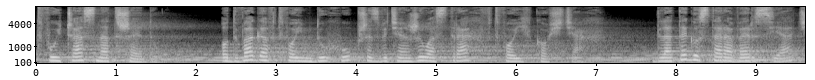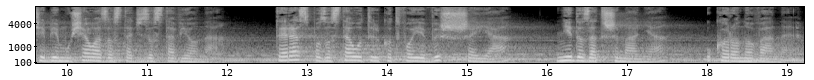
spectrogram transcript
Twój czas nadszedł. Odwaga w Twoim duchu przezwyciężyła strach w Twoich kościach. Dlatego stara wersja Ciebie musiała zostać zostawiona. Teraz pozostało tylko Twoje wyższe ja, nie do zatrzymania, ukoronowane.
